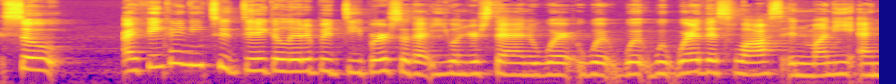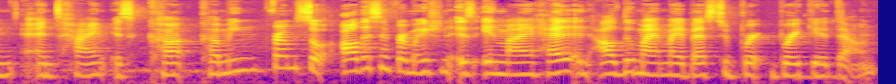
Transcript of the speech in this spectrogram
so I think I need to dig a little bit deeper so that you understand where where, where, where this loss in money and, and time is co- coming from. So all this information is in my head and I'll do my, my best to break, break it down.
